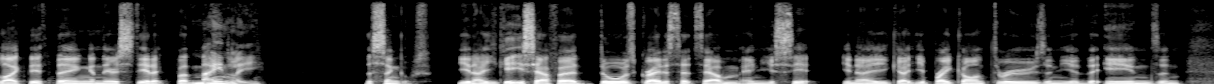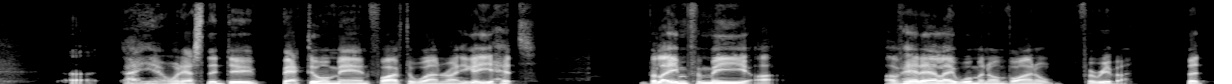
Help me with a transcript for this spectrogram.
like their thing and their aesthetic, but mainly the singles. You know, you get yourself a Doors greatest hits album and you're set. You know, you got your break on throughs and your the ends and uh, uh, you know what else they do? Back Door Man, five to one, right? You got your hits. But like, even for me, I, I've had LA Woman on vinyl forever, but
